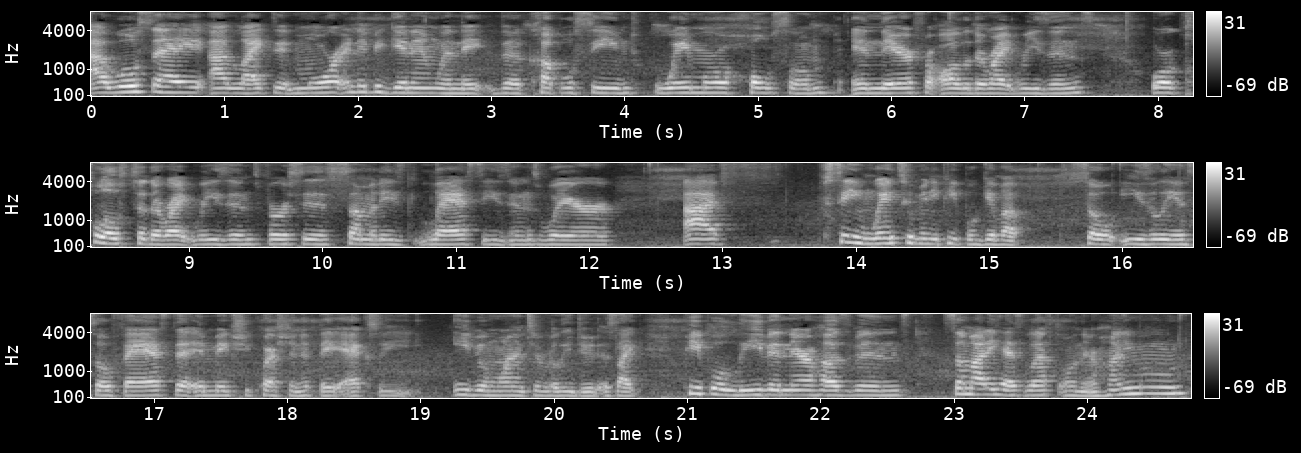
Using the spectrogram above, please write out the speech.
I will say I liked it more in the beginning when they the couple seemed way more wholesome and there for all of the right reasons. or close to the right reasons versus some of these last seasons where I've seen way too many people give up so easily and so fast that it makes you question if they actually even wanted to really do this. Like people leaving their husbands, somebody has left on their honeymoon,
